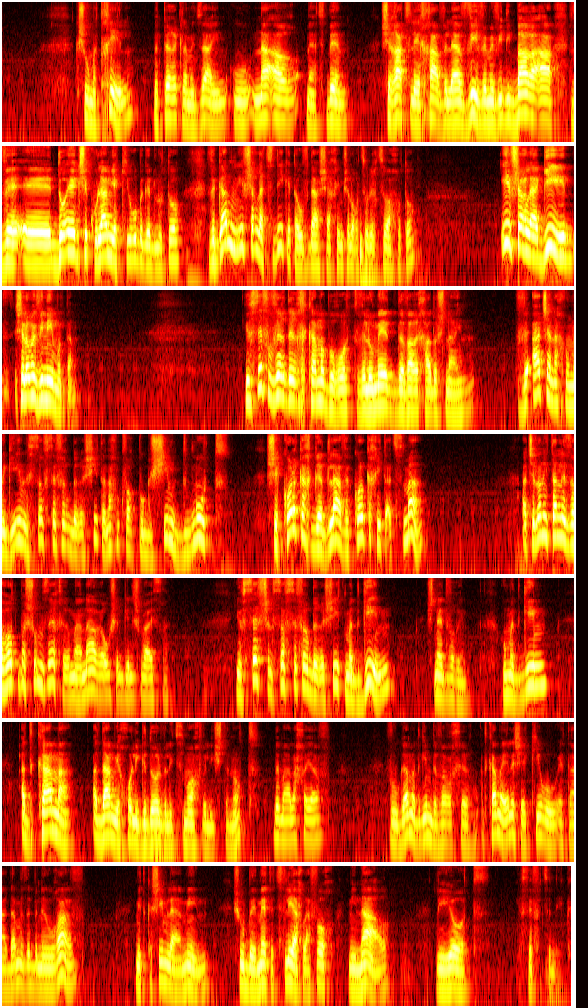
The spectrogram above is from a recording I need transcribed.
כשהוא מתחיל, בפרק ל"ז, הוא נער מעצבן, שרץ לאחיו ולאביו ומביא דיבה רעה ודואג שכולם יכירו בגדלותו. וגם אם אי אפשר להצדיק את העובדה שהאחים שלו רצו לרצוח אותו, אי אפשר להגיד שלא מבינים אותם. יוסף עובר דרך כמה בורות ולומד דבר אחד או שניים, ועד שאנחנו מגיעים לסוף ספר בראשית, אנחנו כבר פוגשים דמות שכל כך גדלה וכל כך התעצמה, עד שלא ניתן לזהות בה שום זכר מהנער ההוא של גיל 17. יוסף של סוף ספר בראשית מדגים שני דברים. הוא מדגים עד כמה אדם יכול לגדול ולצמוח ולהשתנות במהלך חייו, והוא גם מדגים דבר אחר. עד כמה אלה שהכירו את האדם הזה בנעוריו, מתקשים להאמין שהוא באמת הצליח להפוך מנער להיות יוסף הצדיק.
